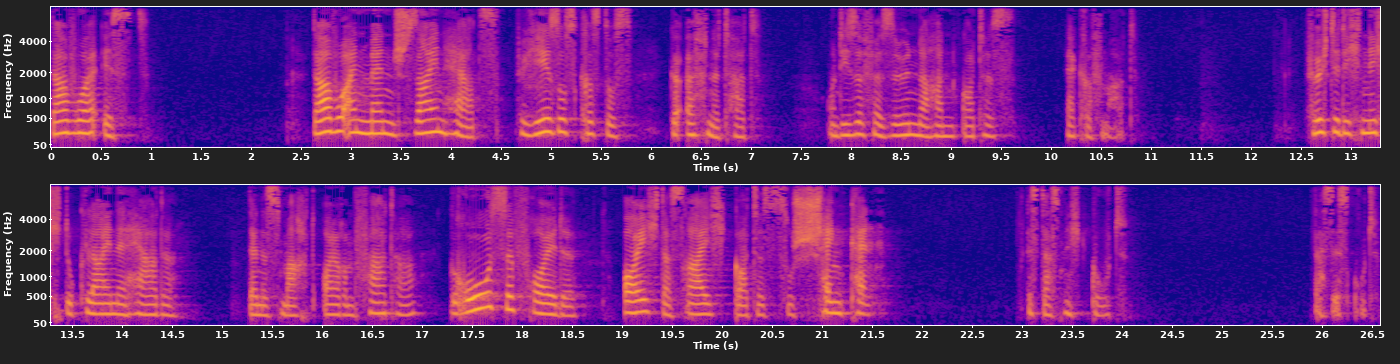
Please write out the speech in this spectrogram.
da wo er ist. Da wo ein Mensch sein Herz für Jesus Christus geöffnet hat und diese versöhnende Hand Gottes ergriffen hat. Fürchte dich nicht, du kleine Herde, denn es macht eurem Vater große Freude, euch das Reich Gottes zu schenken. Ist das nicht gut? Das ist gut.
